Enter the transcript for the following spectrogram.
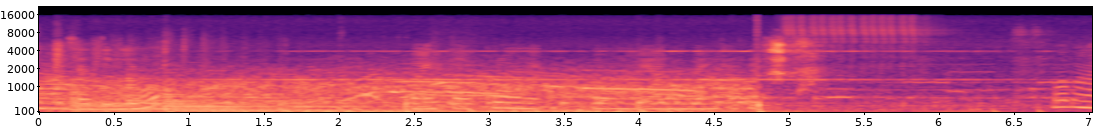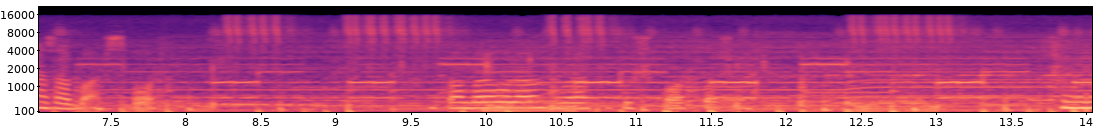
na ez eddig jó. Van itt a kolóni- kolóniáról bennünket is. Hol van az abban sport? Itt van valahol a galaktikus sportkocsi. Fú,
